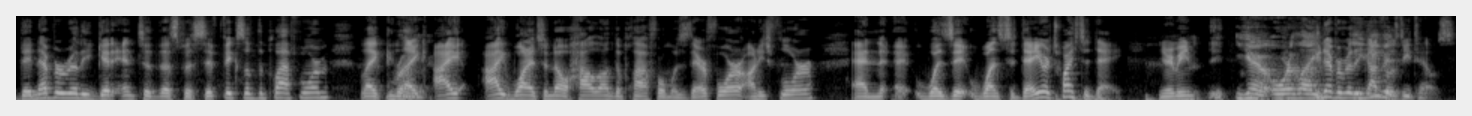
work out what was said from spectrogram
they never really get into the specifics of the platform. Like Right. like I I wanted to know how long the platform was there for on each floor, and uh, was it once a day or twice a day? You know what I mean? Yeah, or like You never really got even- those details.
